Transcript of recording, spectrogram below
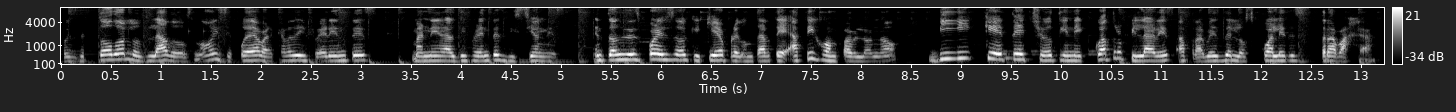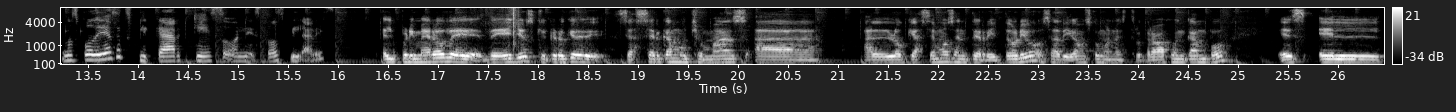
pues, de todos los lados, ¿no? Y se puede abarcar de diferentes maneras, diferentes visiones. Entonces es por eso que quiero preguntarte a ti, Juan Pablo, ¿no? Vi que Techo tiene cuatro pilares a través de los cuales trabaja. ¿Nos podrías explicar qué son estos pilares? El primero de, de ellos, que creo que se acerca mucho más a, a lo que hacemos en territorio, o sea, digamos como nuestro trabajo en campo, es el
